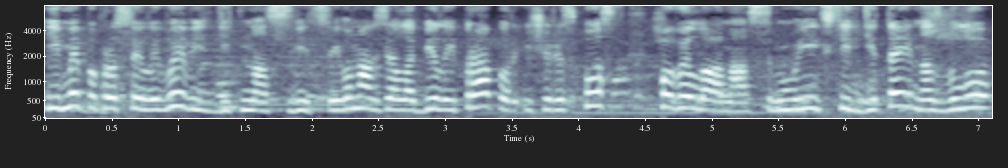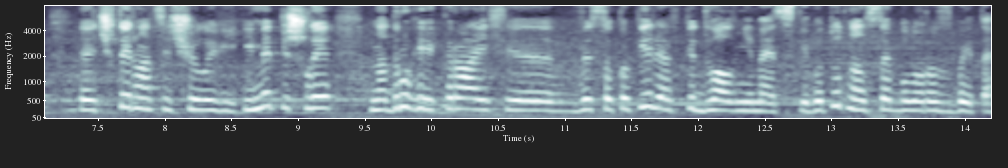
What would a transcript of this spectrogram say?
І ми попросили виведіть нас звідси. І вона взяла білий прапор і через пост повела нас. Моїх всіх дітей нас було е, 14 чоловік. І ми пішли на другий край е, високопілля в підвал німецький, бо тут нас все було розбите.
